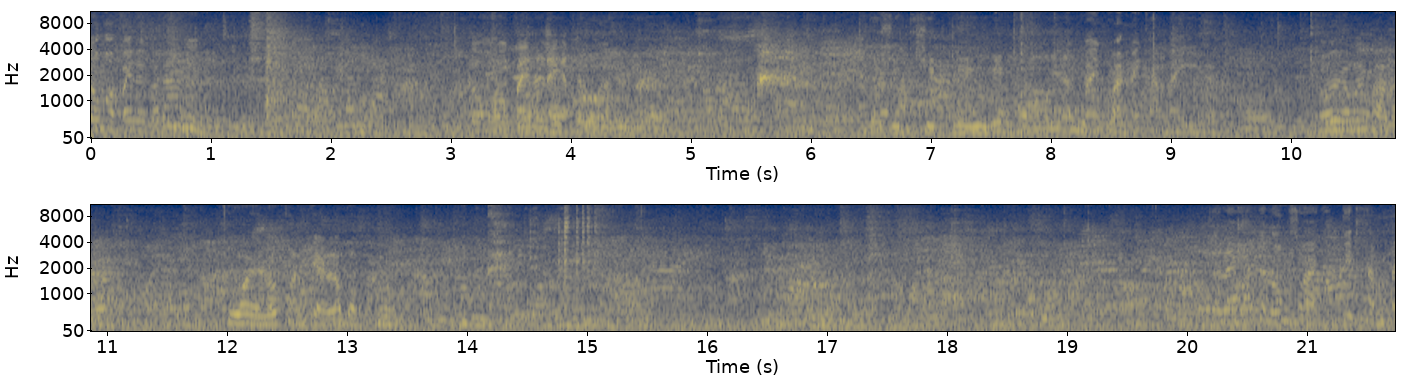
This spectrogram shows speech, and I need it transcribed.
ตรงออกไปเลยก็ได้ ตรงออกไปเท่าไหร่กันตรงอะ Det är kyck- Kycklingvipparna var jävligt ไม่ควันไม่ขับมาอีกค่ะเฮ้ยยังไม่ขับเลยทัวร์เห็นรถขอนแก่นแล้วบอกโอ้ตอนแรกว่าจะลง ซอยก็ปิดทำต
